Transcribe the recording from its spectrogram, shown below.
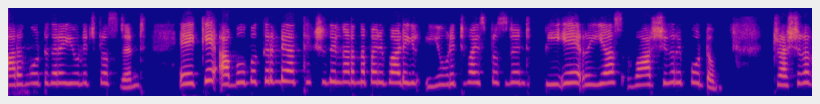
Arangottukara unit president. A K അബൂബക്കറിന്റെ അധ്യക്ഷതയിൽ നടന്ന പരിപാടിയിൽ unit vice president P A Riyas വാർഷിക റിപ്പോർട്ടും treasurer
